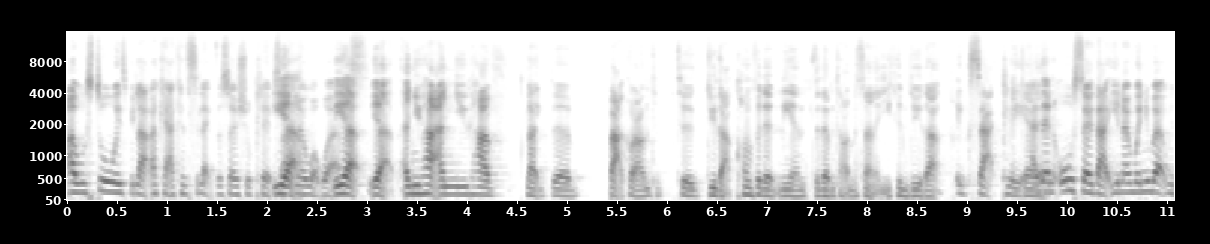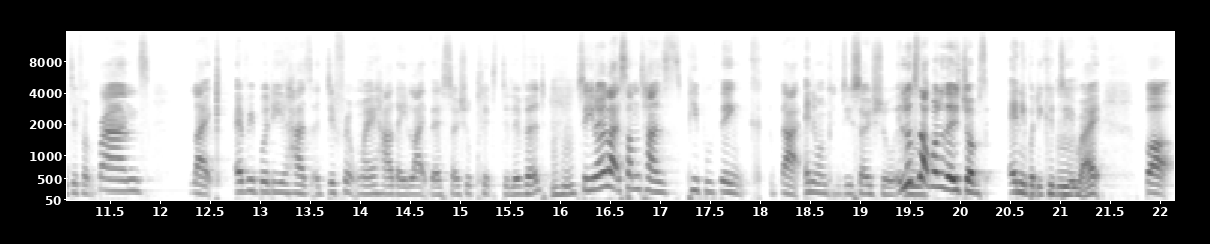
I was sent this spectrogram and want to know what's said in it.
I will still always be like, okay, I can select the social clips. Yeah. I know what works. Yeah, yeah, and you have and you have like the background to, to do that confidently and for them to understand that you can do that. Exactly. And it. then also that, you know, when you work with different brands, like everybody has a different way how they like their social clips delivered. Mm-hmm. So, you know, like sometimes people think that anyone can do social. It Mm. looks like one of those jobs anybody could do, right? But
